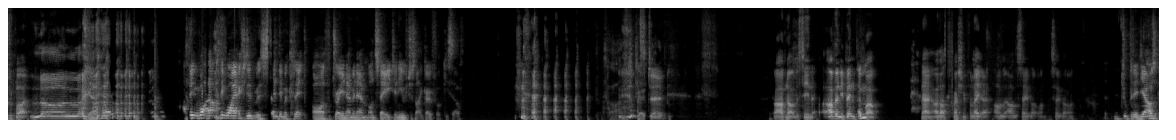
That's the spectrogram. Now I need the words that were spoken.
Reply. Lol. Yeah. I think what I think what I actually did was send him a clip of Dre and Eminem on stage, and he was just like, "Go fuck yourself." Oh, That's. Well, I've not ever seen. I've only been. Um, well, no, oh, that's a question for later. I'll, I'll save that one. I'll save that one. Jumping in. Yeah, I was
